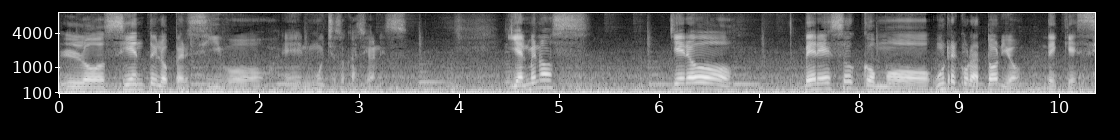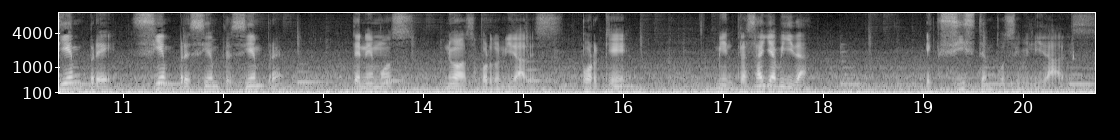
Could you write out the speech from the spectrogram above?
lo siento y lo percibo en muchas ocasiones. Y al menos quiero ver eso como un recordatorio de que siempre, siempre, siempre, siempre tenemos nuevas oportunidades, porque mientras haya vida, existen posibilidades.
